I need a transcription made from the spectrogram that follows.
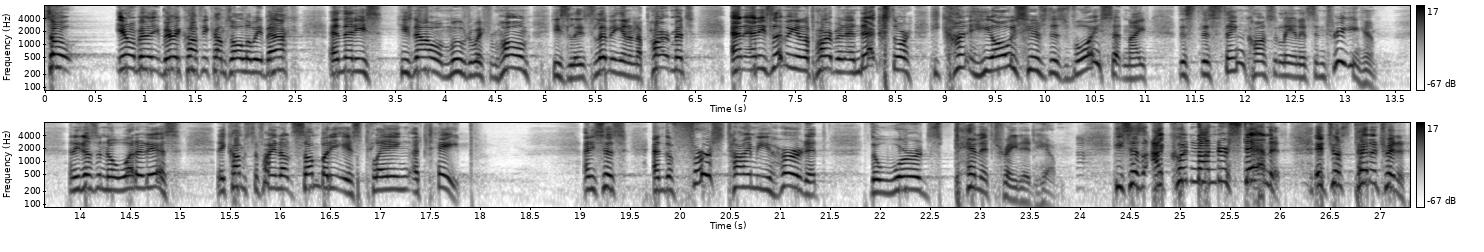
So, you know, Barry, Barry Coffey comes all the way back, and then he's, he's now moved away from home. He's, he's living in an apartment, and, and he's living in an apartment, and next door, he, he always hears this voice at night, this, this thing constantly, and it's intriguing him. And he doesn't know what it is. And he comes to find out somebody is playing a tape. And he says, and the first time he heard it, the words penetrated him. He says, I couldn't understand it. It just penetrated.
